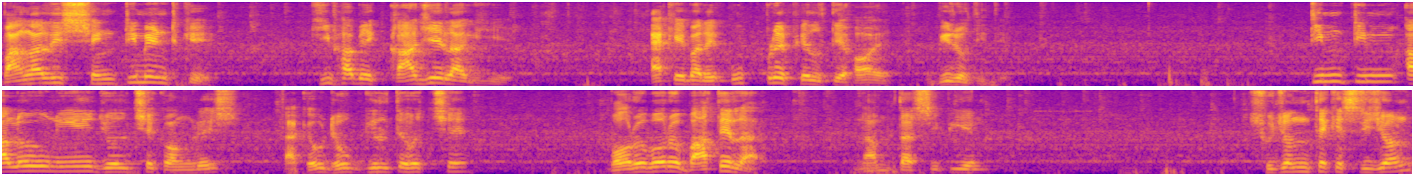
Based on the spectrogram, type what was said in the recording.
বাঙালির সেন্টিমেন্টকে কীভাবে কাজে লাগিয়ে একেবারে উপড়ে ফেলতে হয় বিরোধীদের। টিম টিম আলো নিয়ে জ্বলছে কংগ্রেস। তাকেও ঢোক গিলতে হচ্ছে। বড় বড় বাতেলা, নাম তার সিপিএম। সুজন থেকে সৃজন,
